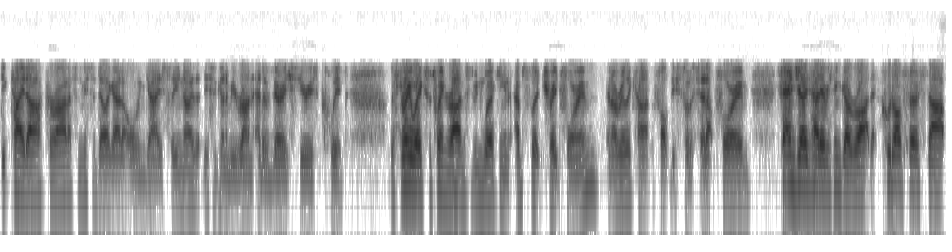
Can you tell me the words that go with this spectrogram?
Dictator, Karanis, and Mr. Delegator all engaged, so you know that this is going to be run at a very serious clip. The three weeks between runs has been working an absolute treat for him, and I really can't fault this sort of setup for him. Fangio's had everything go right that could have first up.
